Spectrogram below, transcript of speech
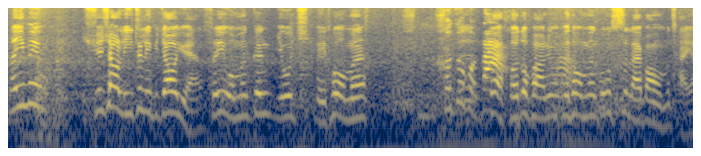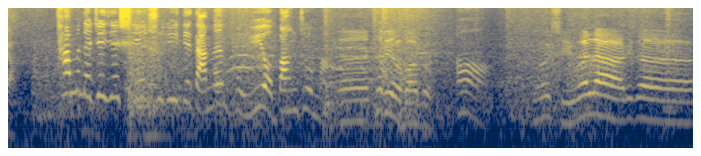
那因为学校离这里比较远，所以我们跟有委托我们合作伙伴，对合作伙伴委托我们公司来帮我们采样。他们的这些实验数据对咱们捕鱼有帮助吗？呃，特别有帮助。哦，因为水温啦，这个。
